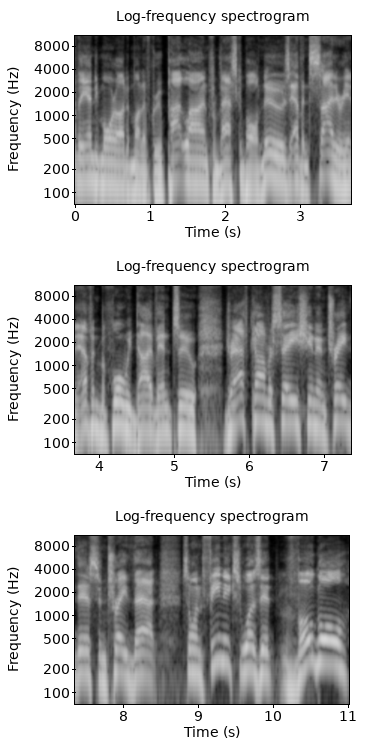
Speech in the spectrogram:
The Andy Moore Automotive Group hotline from Basketball News, Evan Sidery. And Evan, before we dive into draft conversation and trade this and trade that, so in Phoenix, was it Vogel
